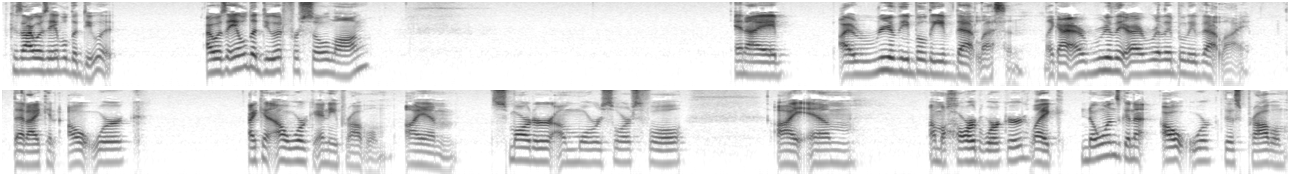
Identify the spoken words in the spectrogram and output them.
because I was able to do it. I was able to do it for so long. And I I really believe that lesson. Like I really I really believe that lie that I can outwork I can outwork any problem. I am smarter, I'm more resourceful. I am I'm a hard worker. Like no one's going to outwork this problem.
